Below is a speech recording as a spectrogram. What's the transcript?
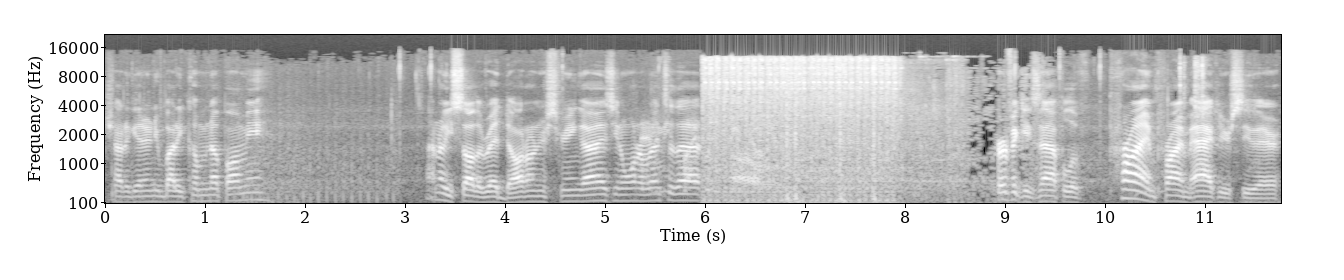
Try to get anybody coming up on me. I know you saw the red dot on your screen, guys. You don't want to run to that. Oh. Perfect example of prime, prime accuracy there.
